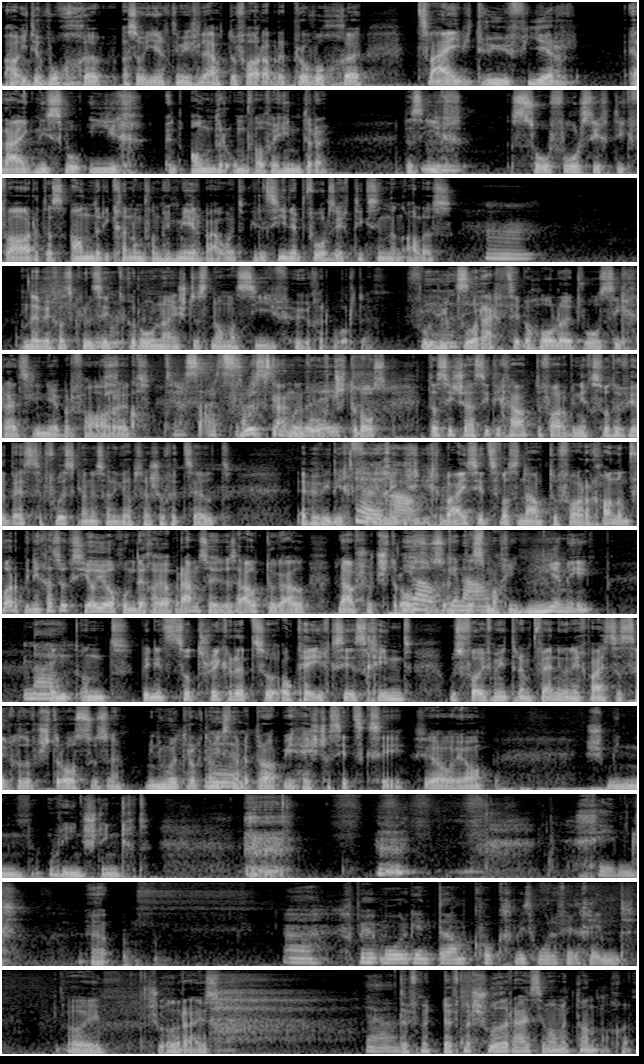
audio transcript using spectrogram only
habe in der Woche, also je nachdem wie viele Auto fahre, aber pro Woche zwei, drei, vier Ereignisse, wo ich einen anderen Unfall verhindere. Dass ich so vorsichtig fahre, dass andere keinen Unfall mit mir bauen, weil sie nicht vorsichtig sind und alles. Und eben, ich habe das Gefühl, seit Corona ist das noch massiv höher geworden. Von Ja, Leuten, die rechts überholen, die Sicherheitslinien überfahren. Oh ja, Fußgänger, auf die. Straße. Das ist auch, seit ich Auto fahre, bin ich so viel besser Fußgänger, das habe ich glaube ich auch schon erzählt. Eben, weil ich, Ja, ich ich, ich weiss jetzt, was ein Autofahrer kann. Und vorher bin ich auch so, ja, ja, komm, der kann ja bremsen, das Auto, gell, laufst du die Straße Ja, genau. Das mache ich nie mehr. Nein. Und, und bin jetzt so triggert, so, okay, ich sehe ein Kind aus 5 Meter Entfernung und ich weiß, das säckelt auf die Straße raus. Meine Mutter fragt mich Ja. nebendran, wie hast du das jetzt gesehen? So, Ja, ja, ist mein Urin stinkt. Kind. Ja, Ah, ich bin heute Morgen im Tram geguckt mit hure vielen Kindern. oi, Schulreise. Ja. Dürfen wir, dürfen wir Schulreise momentan machen?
